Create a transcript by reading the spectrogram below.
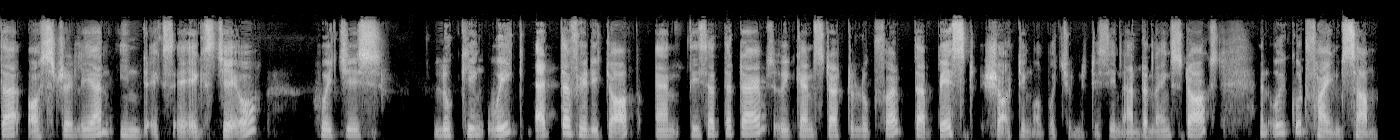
the Australian index AXJO, which is looking weak at the very top. And these are the times we can start to look for the best shorting opportunities in underlying stocks. And we could find some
